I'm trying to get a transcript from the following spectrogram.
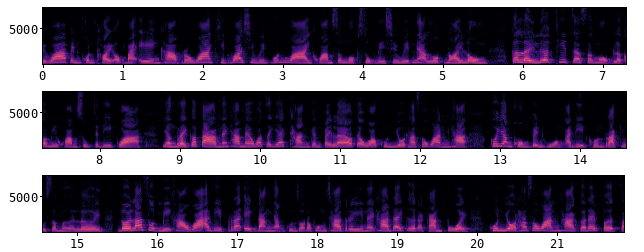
ยว่าเป็นคนถอยออกมาเองค่ะ เพราะว่าคิดว่าชีวิตวุ่นวาย ความสงบสุขในชีวิตเนี่ยลดน้อยลง ก็เลยเลือกที่จะสงบแล้วก็มีความสุขจะดีกว่า อย่างไรก็ตามนะคะ แม้ว่าจะแยกทางกันไปแล้ว แต่ว่าคุณโยทัศวรรณค่ะ ก็ยังคงเป็นห่วงอดีตคนรักอยู่เสมอเลย โดยล่าสุดมีข่าวว่าอดีตพระเอกดังอย่างคุณสรพงษ์ชาตรีนะคะ ได้เกิดอาการป่วย คุณโยทัศวรรณค่ะ ก็ได้เปิดใจ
